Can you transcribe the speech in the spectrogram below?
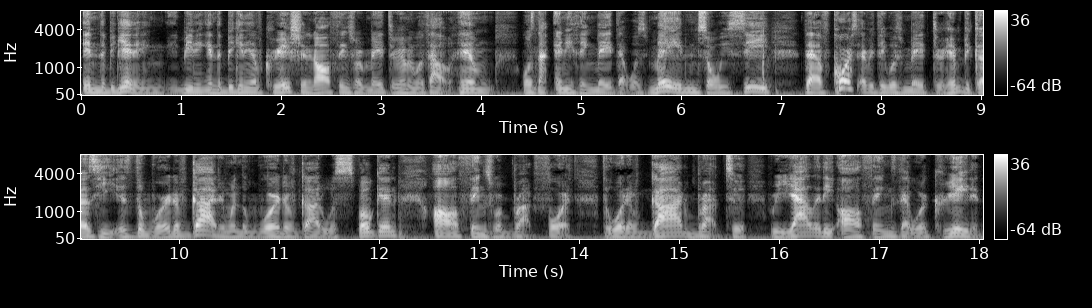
in the beginning, meaning in the beginning of creation, and all things were made through him, and without him was not anything made that was made. And so we see that, of course, everything was made through him because he is the word of God. And when the word of God was spoken, all things were brought forth. The word of God brought to reality all things that were created.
